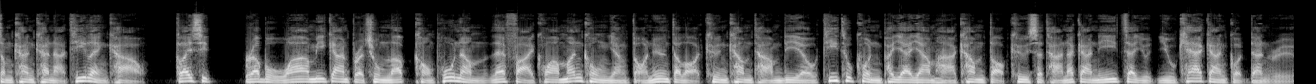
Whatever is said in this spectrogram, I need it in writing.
สำคัญขณะที่แหล่งข่าวใกล้ชิดระบุว่ามีการประชุมลับของผู้นำและฝ่ายความมั่นคงอย่างต่อเนื่องตลอดคืนคำถามเดียวที่ทุกคนพยายามหาคำตอบคือสถานการณ์นี้จะหยุดอยู่แค่การกดดันหรือ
